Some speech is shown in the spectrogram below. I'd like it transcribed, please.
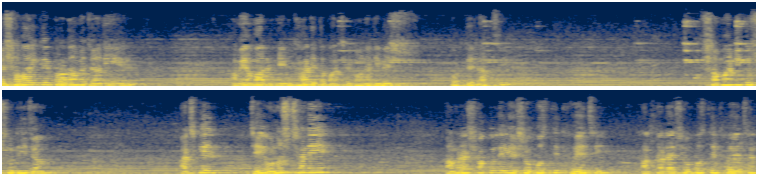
তাই সবাইকে প্রণাম জানিয়ে আমি আমার নির্ধারিত পাঠে মনোনিবেশ করতে যাচ্ছি। সম্মানিত সুধীজন, আজকের যে অনুষ্ঠানে আমরা সকলে এসে উপস্থিত হয়েছি, আপনারা এসে উপস্থিত হয়েছেন।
